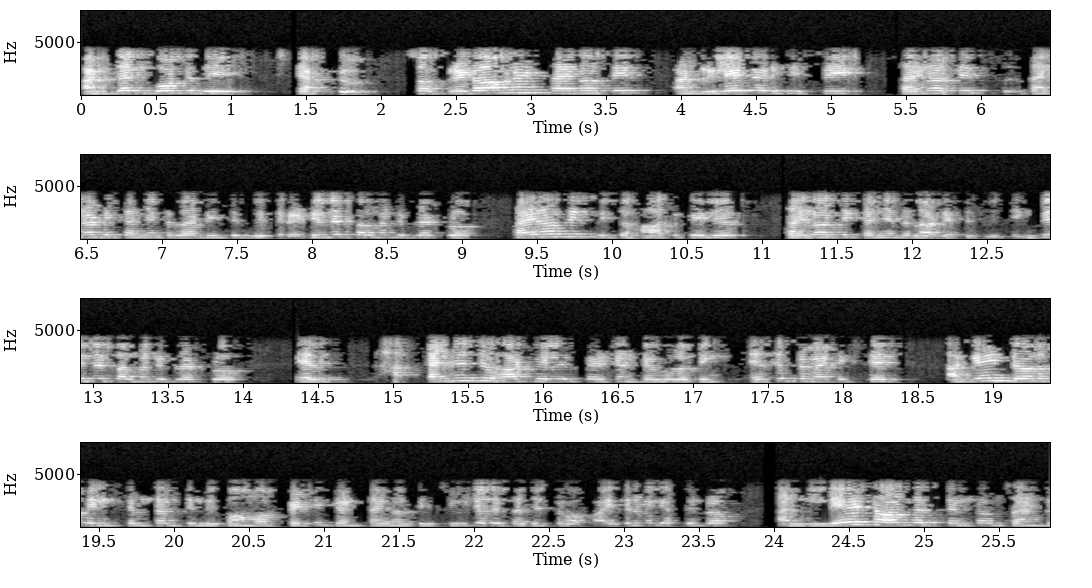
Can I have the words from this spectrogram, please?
and then go to the step two. So predominant cyanosis and related history, cyanosis, cyanotic congenital heart disease with reduced pulmonary blood flow, cyanosis with heart failure, cyanotic congenital heart disease with increased pulmonary blood flow, a congestive heart failure patient developing asymptomatic stage, again developing symptoms in the form of fatigue and cyanosis, usually suggestive of Eisenmenger syndrome, and late onset symptoms and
